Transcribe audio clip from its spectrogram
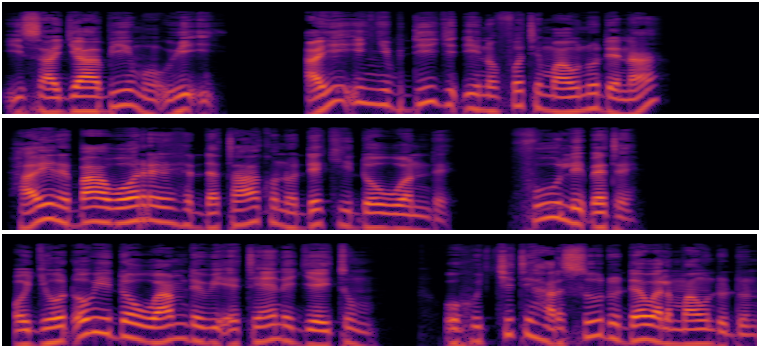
Isa jaabimo wi'i. A yi'i nyibdiiji ɗi no foti mawnude na? Hayre baa worre heddataako no deki dow wonde. fuu liɓete. O joɗowi dow wamde wi'etende jeytum o hucciti har suudu dewal mawndu dun.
